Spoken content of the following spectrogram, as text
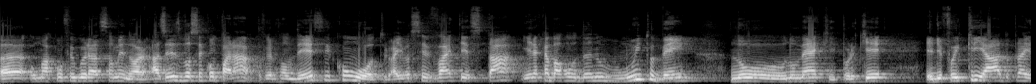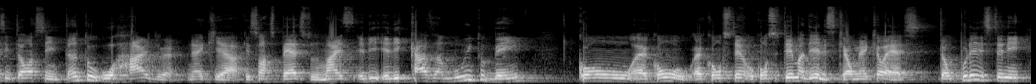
uh, uma configuração menor. Às vezes você comparar a configuração desse com o outro, aí você vai testar e ele acaba rodando muito bem no, no Mac, porque ele foi criado para isso. Então, assim, tanto o hardware, né, que, é, que são as peças e tudo mais, ele, ele casa muito bem com, é, com, é, com, o sistema, com o sistema deles, que é o macOS. Então, por eles terem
